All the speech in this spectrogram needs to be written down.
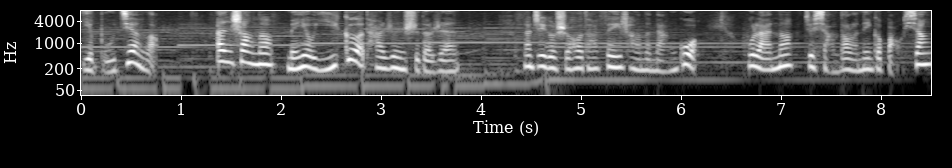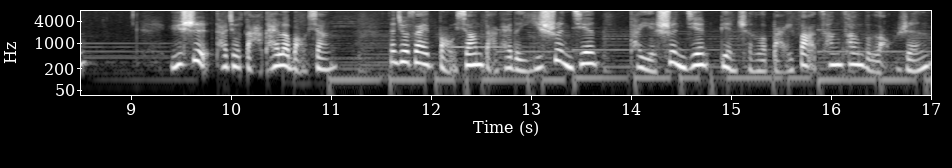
也不见了，岸上呢没有一个他认识的人。那这个时候他非常的难过，忽然呢就想到了那个宝箱，于是他就打开了宝箱。那就在宝箱打开的一瞬间，他也瞬间变成了白发苍苍的老人。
